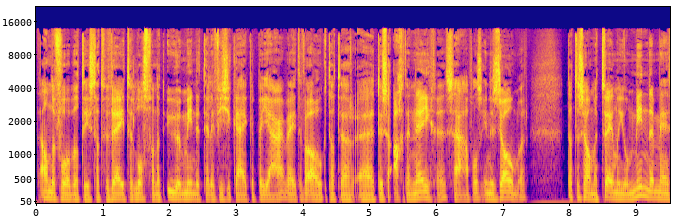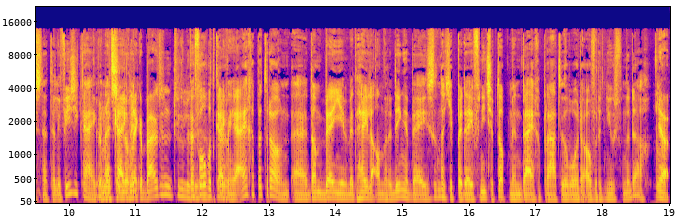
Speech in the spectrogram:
Een ander voorbeeld is dat we weten, los van het uur minder televisie kijken per jaar... weten we ook dat er eh, tussen 8 en 9, s'avonds in de zomer... dat er zomaar 2 miljoen minder mensen naar televisie kijken. Ja, Dan mensen kijken zijn nog lekker buiten natuurlijk. Bijvoorbeeld Dus, kijk ja. naar je eigen patroon. Eh, dan ben je met hele andere dingen bezig... dan dat je per definitie op dat moment bijgepraat wil worden... over het nieuws van de dag. Ja,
